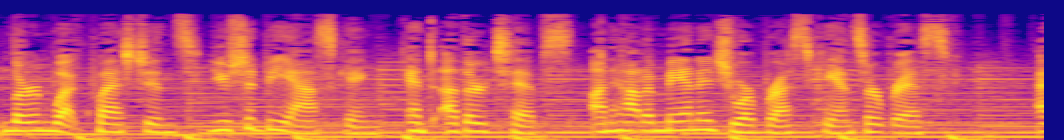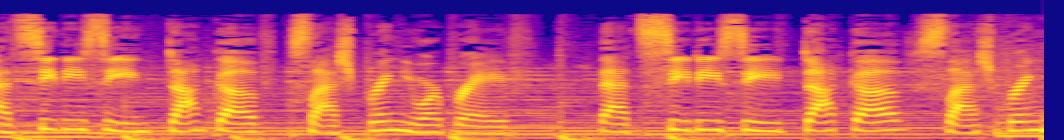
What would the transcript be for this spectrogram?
Learn what questions you should be asking and other tips on how to manage your breast cancer risk at cdc.gov slash bring your brave. That's cdc.gov slash bring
